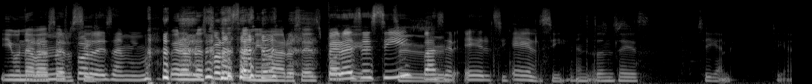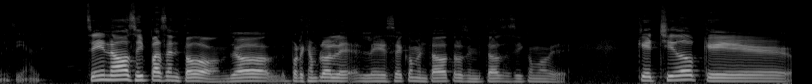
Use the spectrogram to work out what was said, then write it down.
y una pero va a no ser es por sí. desanimar. Pero no es por desanimar, o sea, es Pero ese sí, Sí, sí, va a sí. ser él sí. él sí. Entonces- Entonces, síganle, síganle, síganle. Sí, no, sí pasa en todo. Yo, por ejemplo, le- les he comentado a otros invitados así como de, qué chido que,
